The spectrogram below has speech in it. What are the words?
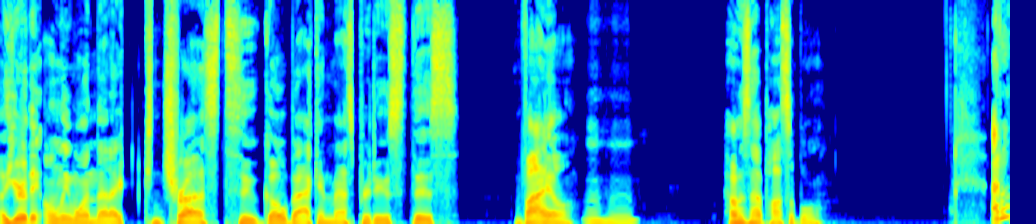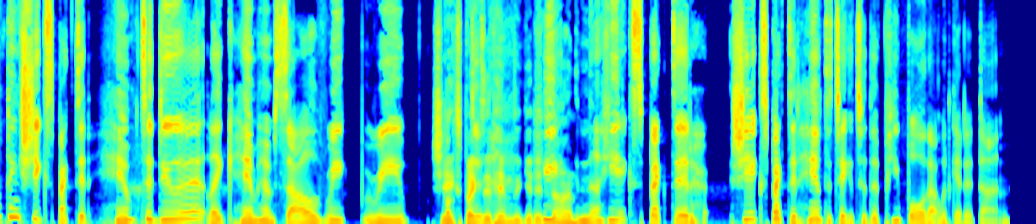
Uh, You're the only one that I can trust to go back and mass produce this vial. Mm-hmm. How is that possible? I don't think she expected him to do it, like him himself. Re re. She expected him to get it he, done. No, he expected. her- She expected him to take it to the people that would get it done.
